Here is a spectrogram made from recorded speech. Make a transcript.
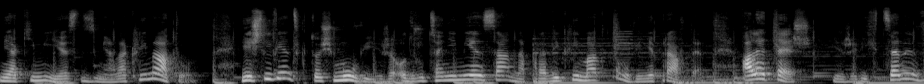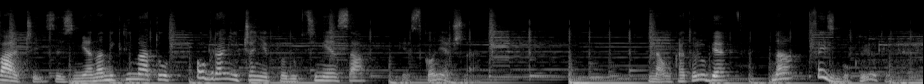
jakimi jest zmiana klimatu. Jeśli więc ktoś mówi, że odrzucenie mięsa naprawi klimat, to mówi nieprawdę. Ale też, jeżeli chcemy walczyć ze zmianami klimatu, ograniczenie produkcji mięsa jest konieczne. Nauka to lubię na Facebooku i YouTube.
